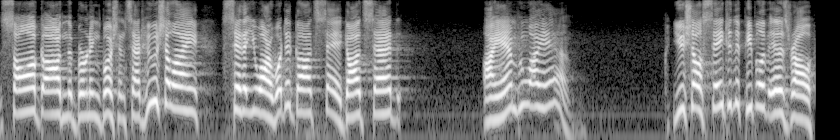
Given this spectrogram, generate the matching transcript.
saw God in the burning bush and said, Who shall I say that you are? What did God say? God said, I am who I am. You shall say to the people of Israel,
